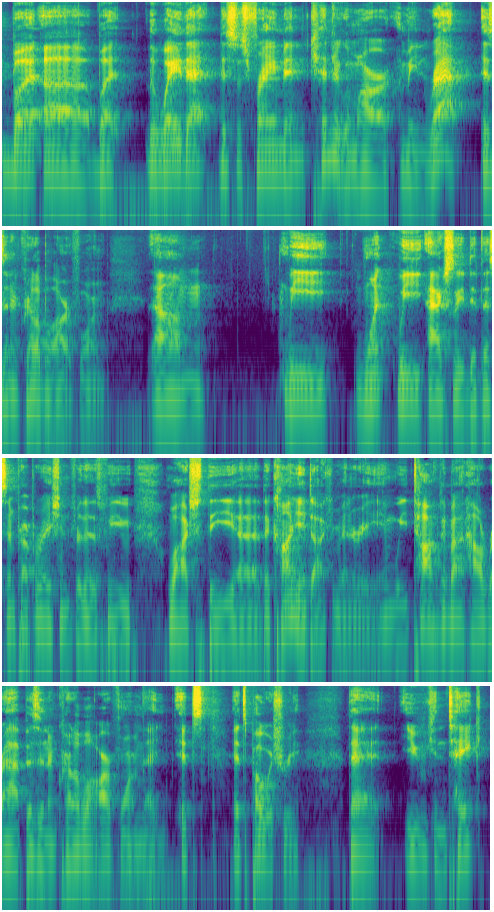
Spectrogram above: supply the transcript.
but uh, but the way that this is framed and Kendrick Lamar, I mean, rap is an incredible art form. Um, we want we actually did this in preparation for this. We watched the uh, the Kanye documentary and we talked about how rap is an incredible art form that it's it's poetry that you can take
